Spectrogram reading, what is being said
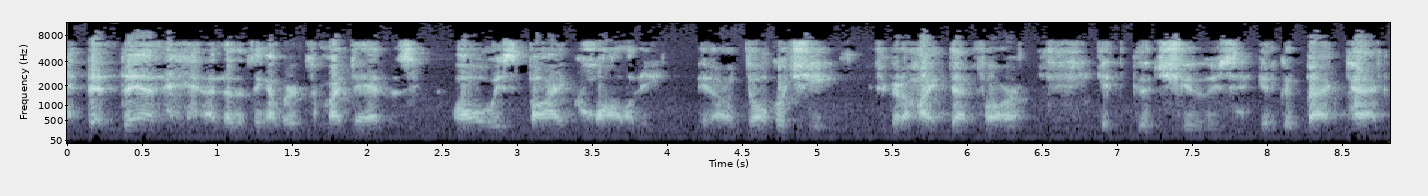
And then, then another thing I learned from my dad was always buy quality. You know, don't go cheap. You're going to hike that far, get good shoes, get a good backpack,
